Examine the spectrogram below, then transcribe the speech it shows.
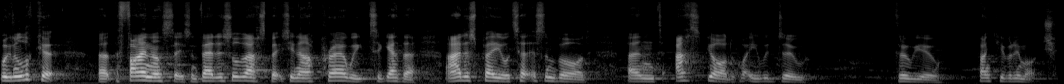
We're going to look at uh, the finances and various other aspects in our prayer week together. I just pray you'll take this on board and ask God what he would do through you. Thank you very much.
